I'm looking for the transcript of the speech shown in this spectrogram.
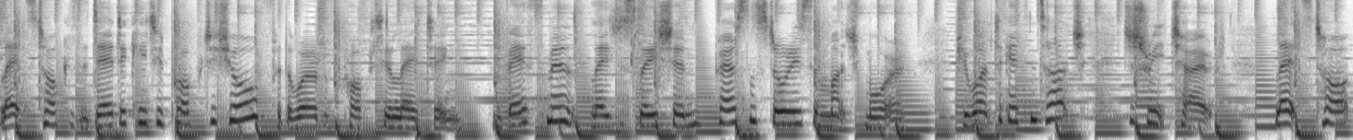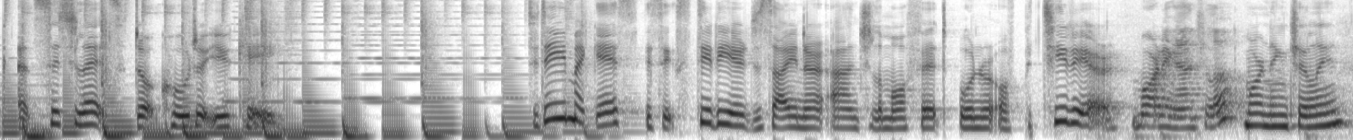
Let's Talk is a dedicated property show for the world of property letting, investment, legislation, personal stories, and much more. If you want to get in touch, just reach out. Let's talk at citylets.co.uk. Today, my guest is exterior designer Angela Moffat, owner of Paterior. Morning, Angela. Morning, Gillian.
